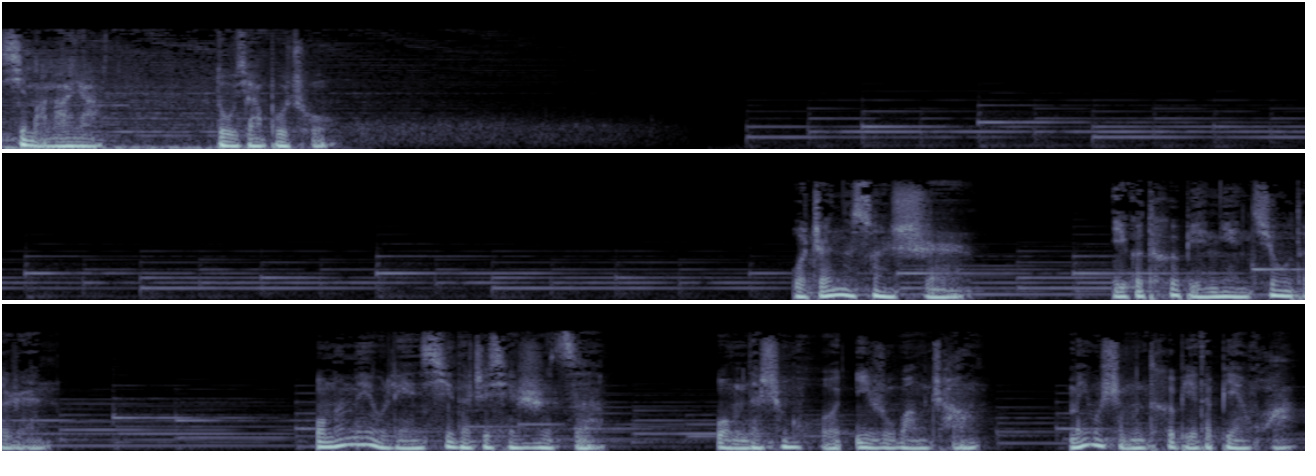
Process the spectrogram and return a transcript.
喜马拉雅独家播出。我真的算是一个特别念旧的人。我们没有联系的这些日子，我们的生活一如往常，没有什么特别的变化。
